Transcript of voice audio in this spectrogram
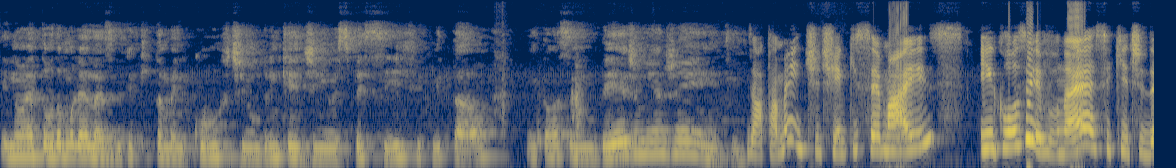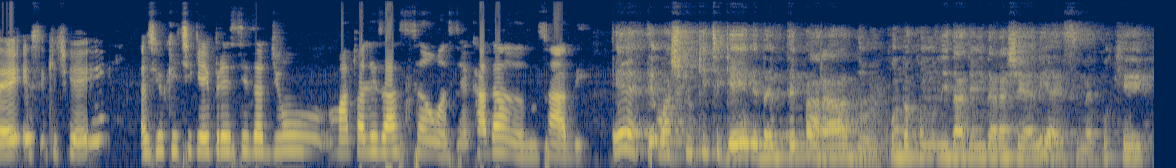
E não é toda mulher lésbica que também curte um brinquedinho específico e tal. Então, assim, beijo, minha gente. Exatamente, tinha que ser mais inclusivo, né? Esse kit, de, esse kit gay. Acho que o kit gay precisa de um- uma atualização, assim, a cada ano, sabe? É, eu acho que o kit gay ele deve ter parado quando a comunidade ainda era GLS, né? Porque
